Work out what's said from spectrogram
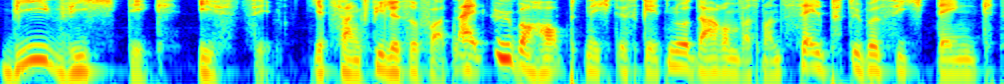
Wie wichtig ist sie? Jetzt sagen viele sofort, nein, überhaupt nicht. Es geht nur darum, was man selbst über sich denkt.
